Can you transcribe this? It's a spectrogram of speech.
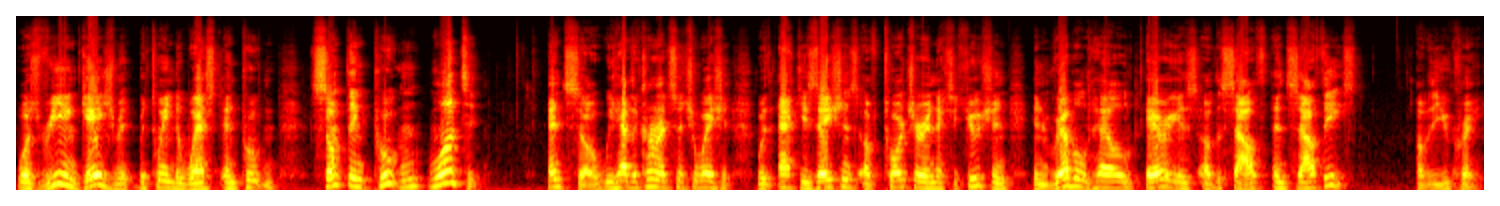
was re engagement between the West and Putin, something Putin wanted. And so we have the current situation with accusations of torture and execution in rebel held areas of the south and southeast of the Ukraine.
